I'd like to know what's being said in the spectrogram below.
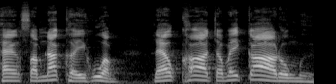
แห่งสำนักเขยห่วง แล้วข้าจะไม่กล้าลงมือ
